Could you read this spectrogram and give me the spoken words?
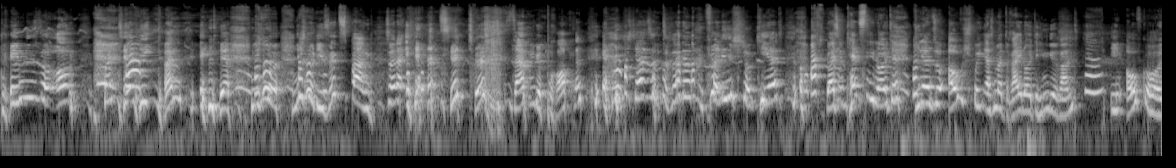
dreh mich so um. Und der liegt dann in der, nicht nur, nicht nur die Sitzbank, sondern in der Sitztür zusammengebrochen. Er liegt da so drinnen, völlig schockiert. Weißt du, kennst du die Leute, die dann so aufspringen? Erstmal drei Leute hingerannt, ihm aufgeholfen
